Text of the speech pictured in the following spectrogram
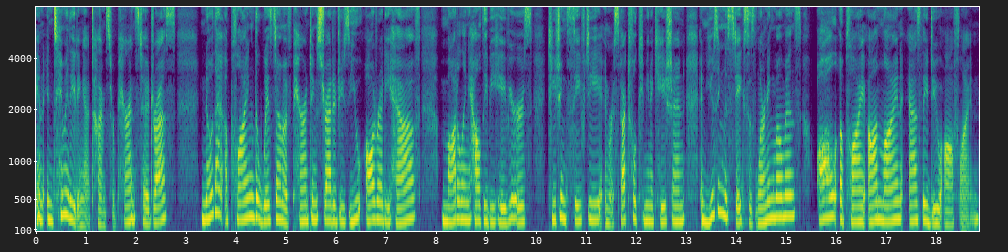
and intimidating at times for parents to address, know that applying the wisdom of parenting strategies you already have, modeling healthy behaviors, teaching safety and respectful communication, and using mistakes as learning moments all apply online as they do offline.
